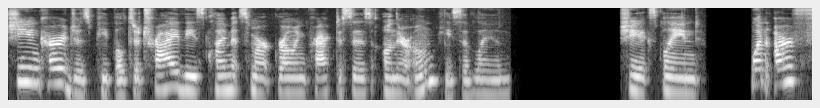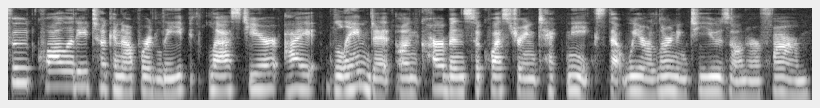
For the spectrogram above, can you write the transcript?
She encourages people to try these climate smart growing practices on their own piece of land. She explained, When our food quality took an upward leap last year, I blamed it on carbon sequestering techniques that we are learning to use on our farm.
